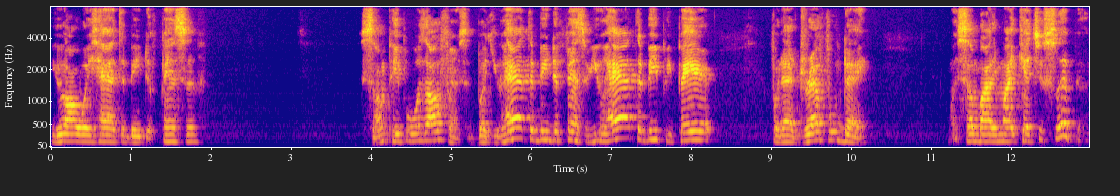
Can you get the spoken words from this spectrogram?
You always had to be defensive. Some people was offensive, but you had to be defensive. You had to be prepared for that dreadful day when somebody might catch you slipping.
